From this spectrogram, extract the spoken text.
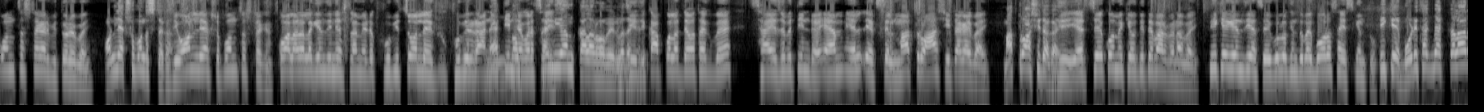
পঞ্চাশ টাকার ভিতরে ভাই। অনলি একশো পঞ্চাশ টাকা। জি অনলি টাকা। কলার আলা গেঞ্জি নিয়ে আসলাম এটা খুবই চলে খুবই রানিং তিনটা করে সাইজ প্রিমিয়াম কালার হবে এগুলো জি জি কাপ কলার দেওয়া থাকবে সাইজ হবে তিনটা এম এল এক্সেল মাত্র আশি টাকায় ভাই। মাত্র আশি টাকায়। জি এর চেয়ে কমে কেউ দিতে পারবে না ভাই। পিকে গেঞ্জি আছে এগুলো কিন্তু ভাই বড় সাইজ কিন্তু। পিকে বডি থাকবে এক কালার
